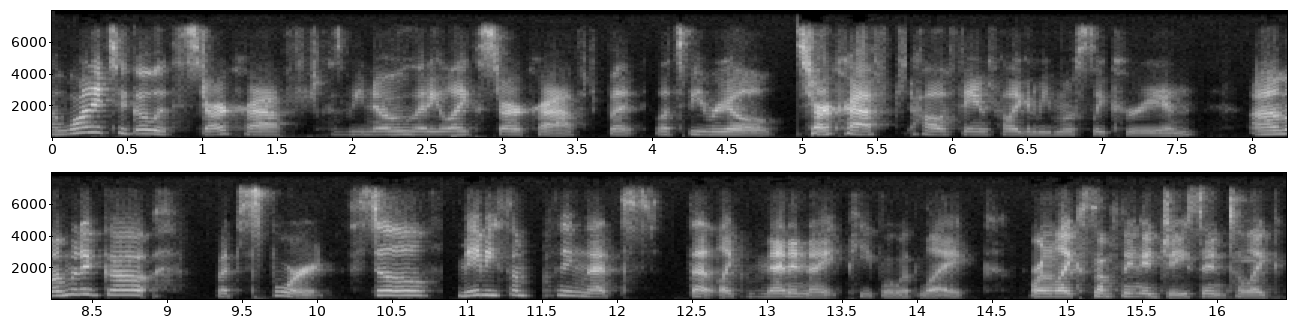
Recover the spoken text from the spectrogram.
I wanted to go with StarCraft because we know that he likes StarCraft, but let's be real, StarCraft Hall of Fame is probably going to be mostly Korean. Um, I'm gonna go, but sport still maybe something that's that like Mennonite people would like, or like something adjacent to like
